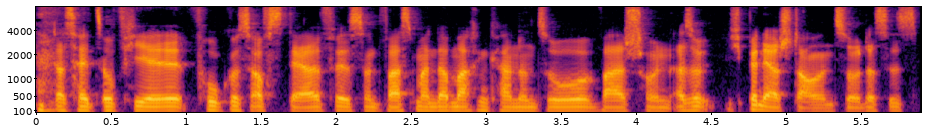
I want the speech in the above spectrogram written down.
dass halt so viel Fokus auf Stealth ist und was man da machen kann und so war schon, also ich bin erstaunt so. Das ist,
